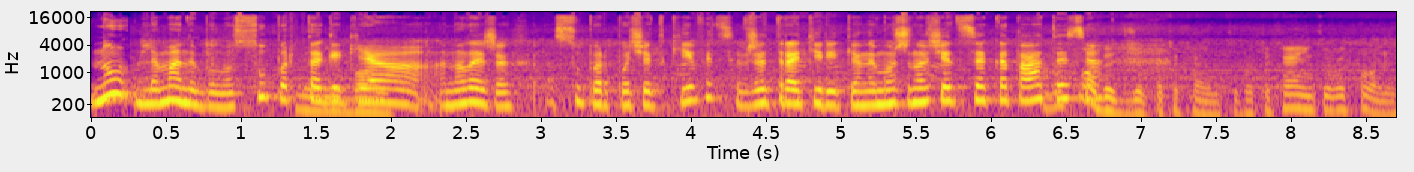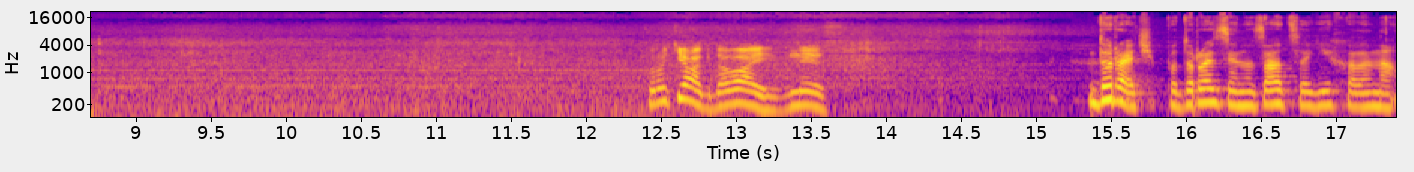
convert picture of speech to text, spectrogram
Ну, для мене було супер, так як я на лижах супер початківець. Вже третій рік я не можу навчитися кататися. Виходить вже потихеньку, потихеньку виходить. Крутяк, давай вниз. До речі, по дорозі назад заїхали на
